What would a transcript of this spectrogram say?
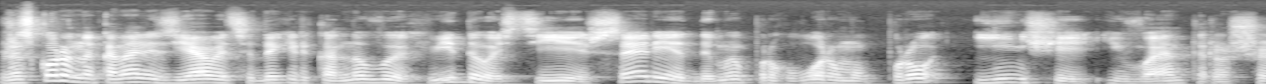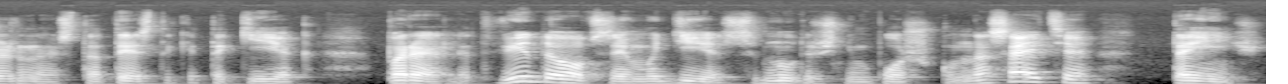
Вже скоро на каналі з'явиться декілька нових відео з цієї ж серії, де ми проговоримо про інші івенти розширеної статистики, такі як перегляд відео, взаємодія з внутрішнім пошуком на сайті та інші.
